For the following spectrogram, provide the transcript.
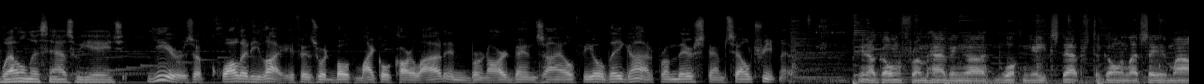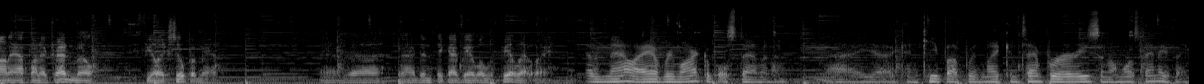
wellness as we age. Years of quality life is what both Michael Carlotta and Bernard Van Zyl feel they got from their stem cell treatment. You know, going from having uh, walking eight steps to going, let's say, a mile and a half on a treadmill, you feel like Superman. And uh, I didn't think I'd be able to feel that way. And now I have remarkable stamina. I uh, can keep up with my contemporaries in almost anything.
